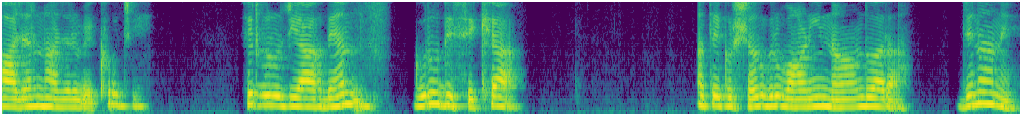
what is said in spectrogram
ਹਾਜ਼ਰ ਨਾਜ਼ਰ ਵੇਖੋ ਜੀ। ਫਿਰ ਗੁਰੂ ਜੀ ਆਖਦੇ ਹਨ, ਗੁਰੂ ਦੀ ਸਿੱਖਿਆ ਅਤੇ ਗੁਰਸ਼ਬਦ ਗੁਰਬਾਣੀ ਨਾਮ ਦੁਆਰਾ ਜਿਨ੍ਹਾਂ ਨੇ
